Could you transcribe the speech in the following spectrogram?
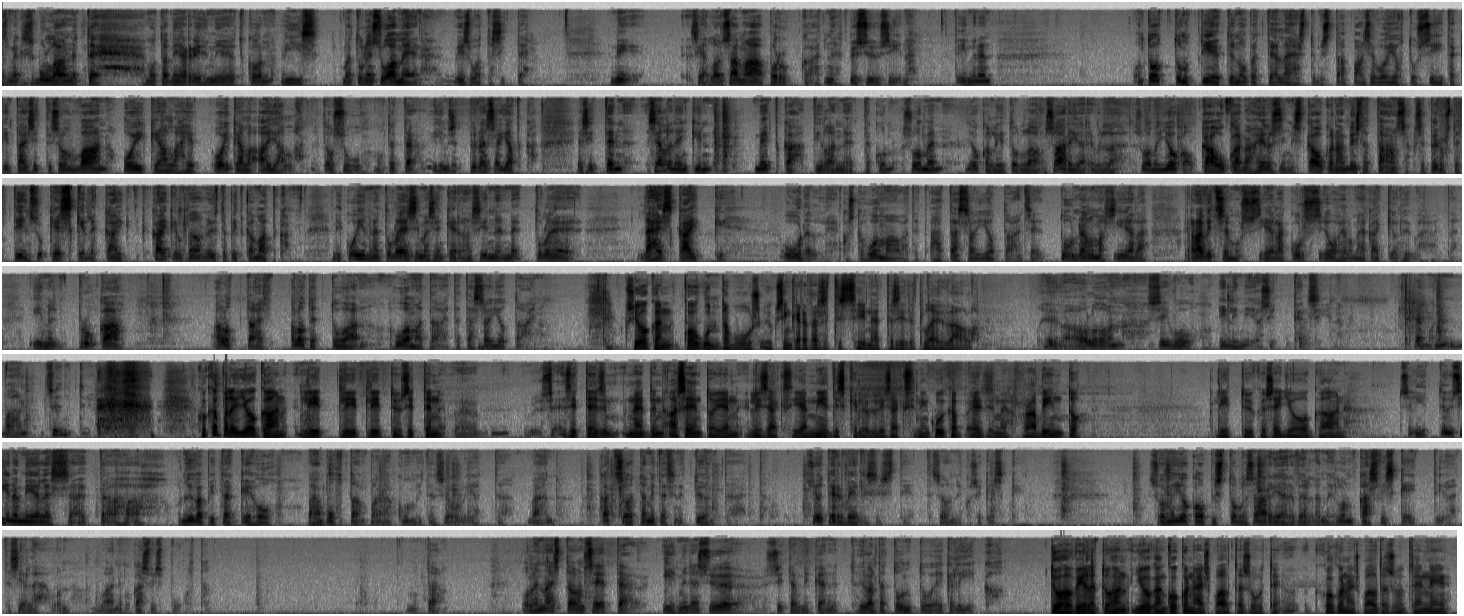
esimerkiksi mulla on nyt muutamia ryhmiä, jotka on viisi, mä tulin Suomeen viisi vuotta sitten, niin siellä on samaa porukkaa, että ne pysyy siinä. Että ihminen on tottunut tiettyyn opettajan lähestymistapaan, se voi johtua siitäkin. Tai sitten se on vaan oikealla, oikealla ajalla, että osuu, mutta että ihmiset yleensä jatkaa. Ja sitten sellainenkin metka-tilanne, että kun Suomen Joukaliitolla on Saarijärvellä Suomen joka kaukana Helsingistä, kaukana mistä tahansa, kun se perustettiin keskelle, kaik, kaikilta on yhtä pitkä matka. Niin kun ihminen tulee ensimmäisen kerran sinne, ne tulee lähes kaikki uudelleen, koska huomaavat, että aha, tässä on jotain. Se tunnelma siellä, ravitsemus siellä, kurssiohjelma ja kaikki on hyvä. Että ihmiset ruukaa aloittaa, aloitettuaan huomata, että tässä on jotain. Onko joukan koukuttavuus mm. yksinkertaisesti siinä, että siitä tulee hyvä olo? Hyvä olo on sivuilmiö sitten siinä. Semmoinen vaan syntyy. Kuinka paljon jogaan liit, liit, liittyy sitten, sitten näiden asentojen lisäksi ja mietiskelyn lisäksi, niin kuinka esimerkiksi ravinto, liittyykö se joogaan? Se liittyy siinä mielessä, että aha, on hyvä pitää keho vähän puhtaampana kuin miten se oli, että vähän katsoa, että mitä sinne työntää, että syö terveellisesti, että se on niin se keskeinen. Suomen joka-opistolla Saarijärvellä meillä on kasviskeittiö, että siellä on vain niin kasvispuolta. Mutta olennaista on se, että ihminen syö sitä, mikä nyt hyvältä tuntuu, eikä liikaa. Tuohon vielä tuohon joogan kokonaisvaltaisuuteen, kokonaisvaltaisuuteen niin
